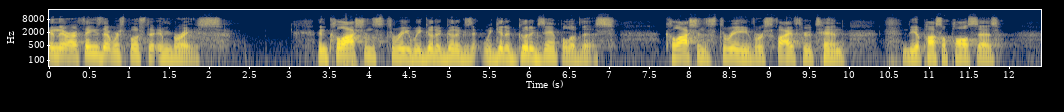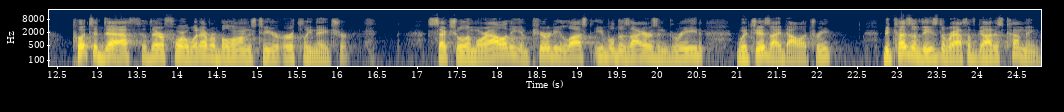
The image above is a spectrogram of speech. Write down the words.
and there are things that we're supposed to embrace. In Colossians 3, we get, a good, we get a good example of this. Colossians 3, verse 5 through 10, the Apostle Paul says, Put to death, therefore, whatever belongs to your earthly nature sexual immorality, impurity, lust, evil desires, and greed, which is idolatry. Because of these, the wrath of God is coming.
